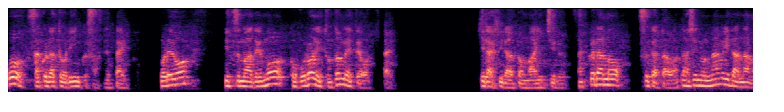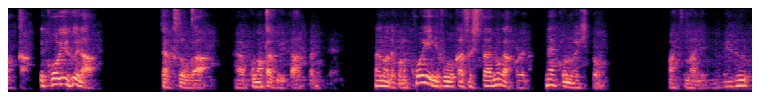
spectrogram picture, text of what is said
を桜とリンクさせたい。これをいつまでも心に留めておきたい。ひらひらと舞い散る桜の姿は私の涙なのか。でこういうふうな着想が細かく言ってあったので。なので、この恋にフォーカスしたのがこれなんですね。この人。松間に濡れる、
